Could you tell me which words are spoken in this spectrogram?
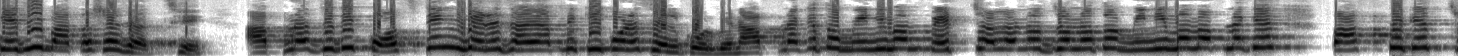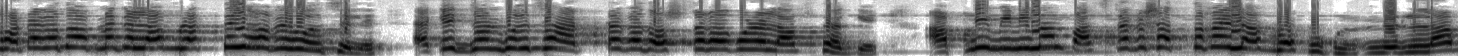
কেজি বাতাসা যাচ্ছে। আপনার যদি কস্টিং বেড়ে যায়, আপনি কি করে সেল করবেন? আপনাকে তো মিনিমাম পেট চালানোর জন্য তো মিনিমাম আপনাকে পাঁচ থেকে ছ টাকা তো আপনাকে লাভ রাখতেই হবে হোলসেলে এক একজন বলছে আট টাকা, দশ টাকা করে লাভ থাকে। আপনি মিনিমাম পাঁচ টাকা, সাত টাকায় লাভ রাখুন লাভ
